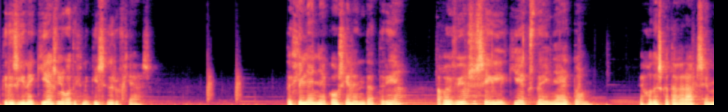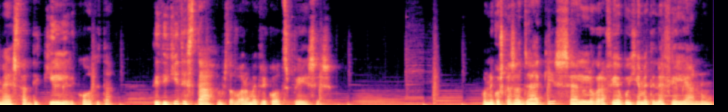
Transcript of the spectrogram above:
και της Γυναικείας Λογοτεχνικής Συντροφιάς. Το 1993 απεβίωσε σε ηλικία 69 ετών, έχοντας καταγράψει με αισθαντική λυρικότητα τη δική της στάθμη στο βαρομετρικό της ποίησης. Ο Νίκος Καζαντζάκης, σε αλληλογραφία που είχε με την Έφη Ελιανού,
